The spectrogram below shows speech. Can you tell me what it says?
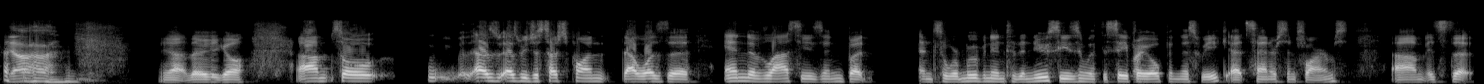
Yeah. Yeah, there you go. Um, so, as as we just touched upon, that was the end of last season, but and so we're moving into the new season with the Safeway Right. Open this week at Sanderson Farms. Um, it's the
